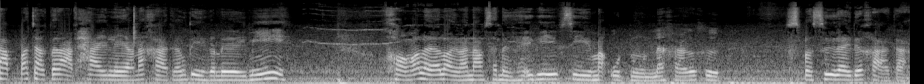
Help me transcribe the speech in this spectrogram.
กลับมาจากตลาดไทยแล้วนะคะน้องตีนกันเลยมีของอร่อยๆมานำเสนอให้พี่ซีมาอุดหนุนนะคะ ก็คือสปาซื้อไรเดอร์ค่ะกับ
